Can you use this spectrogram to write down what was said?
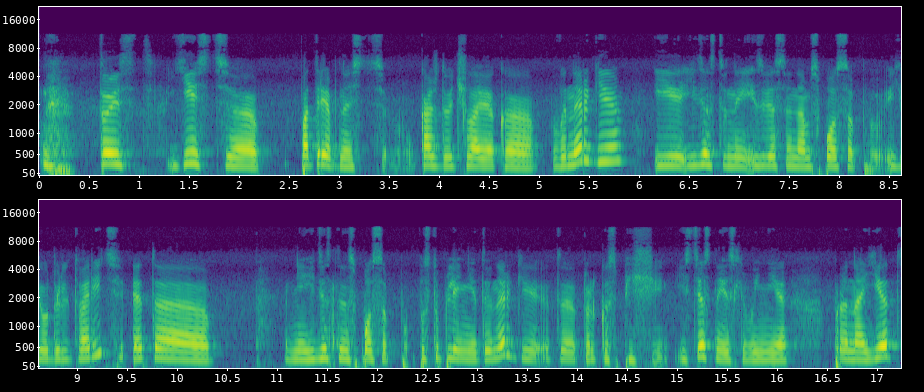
То есть есть э, потребность каждого человека в энергии, и единственный известный нам способ ее удовлетворить – это вернее, единственный способ поступления этой энергии – это только с пищей. Естественно, если вы не пронаед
